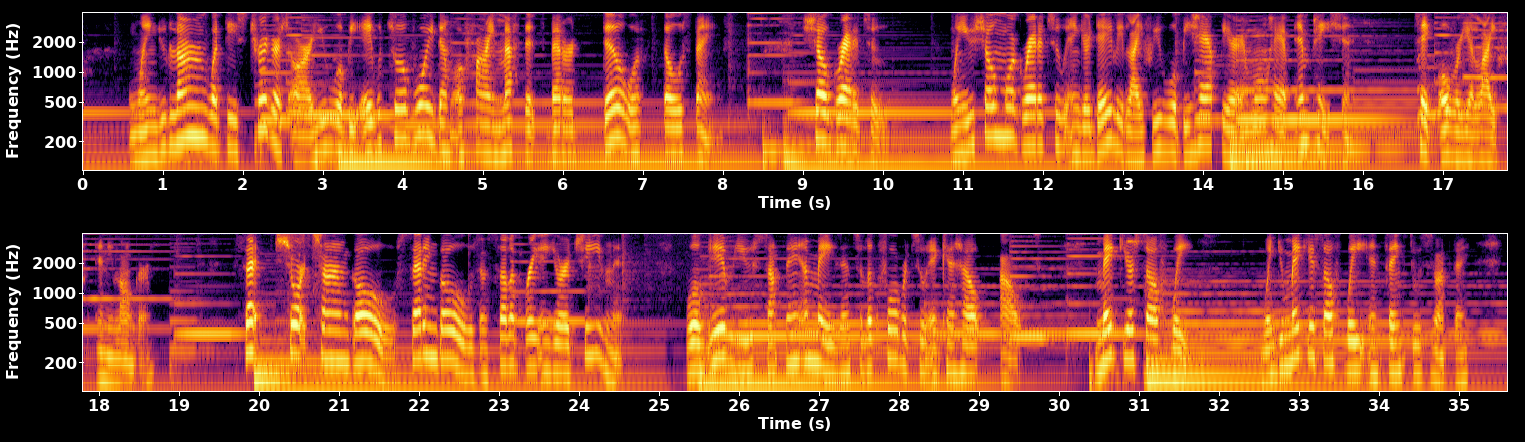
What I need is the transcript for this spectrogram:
When you learn what these triggers are, you will be able to avoid them or find methods better deal with those things. Show gratitude. When you show more gratitude in your daily life, you will be happier and won't have impatience take over your life any longer. Set short term goals. Setting goals and celebrating your achievements will give you something amazing to look forward to and can help out. Make yourself wait. When you make yourself wait and think through something,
